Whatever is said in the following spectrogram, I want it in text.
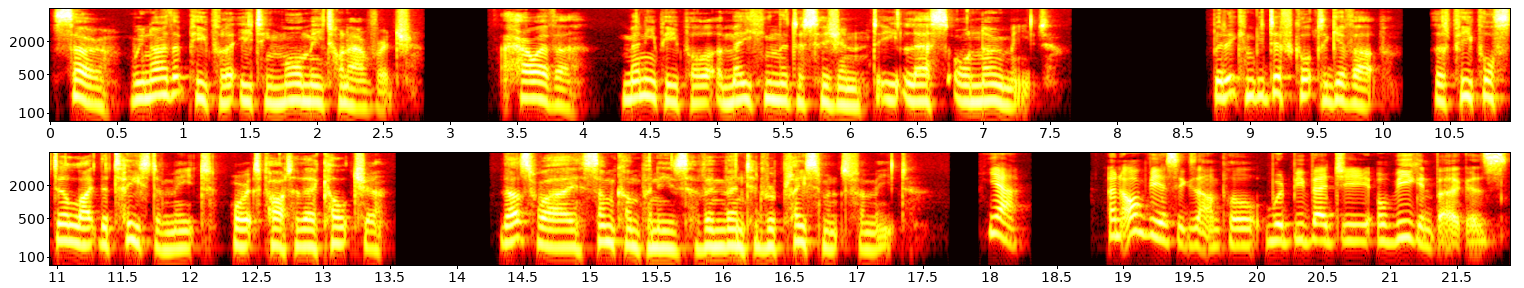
So, we know that people are eating more meat on average. However, many people are making the decision to eat less or no meat. But it can be difficult to give up, as people still like the taste of meat or it's part of their culture. That's why some companies have invented replacements for meat. Yeah. An obvious example would be veggie or vegan burgers.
